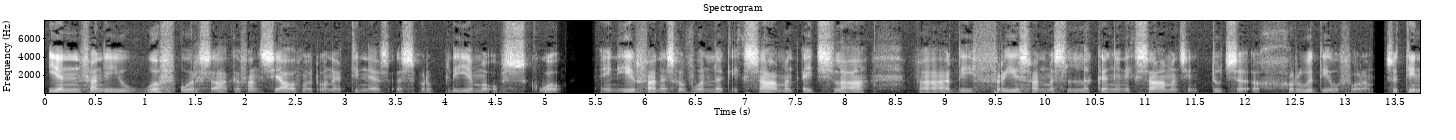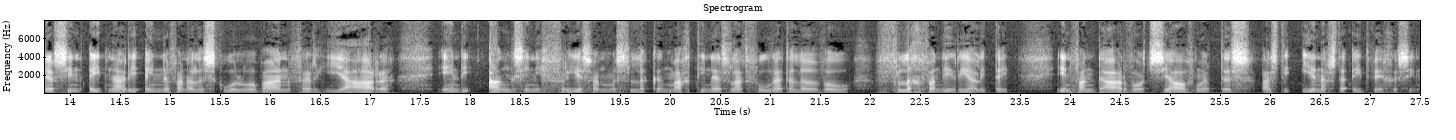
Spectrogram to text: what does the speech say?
Een van die hoofoorsake van selfmoord onder tieners is probleme op skool. En hiervan is gewoonlik eksamenuitslae waar die vrees van mislukking in eksamens en toetse 'n groot deel vorm. So tieners sien uit na die einde van hulle skoolloopbaan vir jare en die angs en die vrees van mislukking mag tieners laat voel dat hulle wil vlug van die realiteit en van daar word selfmoord as die enigste uitweg gesien.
